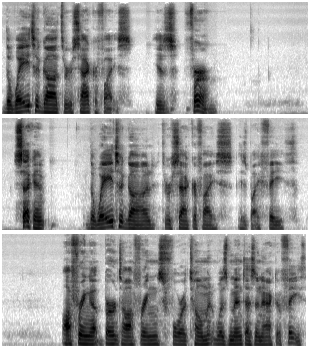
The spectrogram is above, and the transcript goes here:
The way to God through sacrifice is firm. Second, the way to God through sacrifice is by faith. Offering up burnt offerings for atonement was meant as an act of faith.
